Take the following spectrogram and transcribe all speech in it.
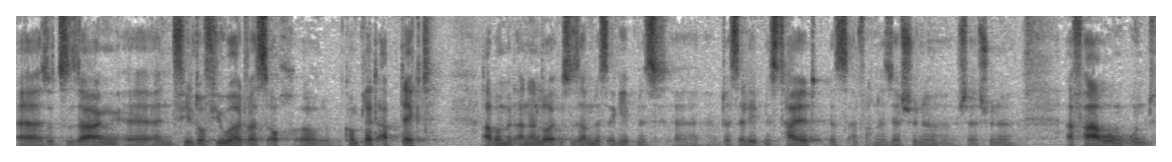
äh, sozusagen äh, ein Field of View hat, was auch komplett abdeckt aber mit anderen Leuten zusammen das Ergebnis, äh, das Erlebnis teilt. Das ist einfach eine sehr schöne, sehr schöne Erfahrung und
